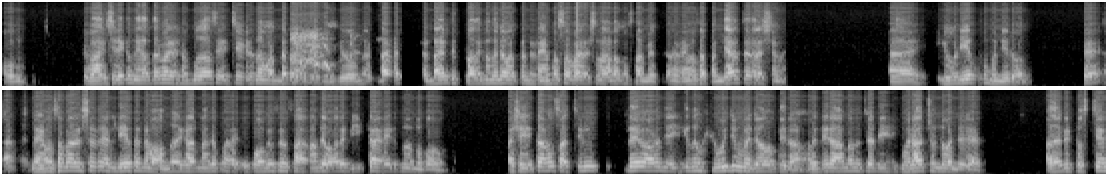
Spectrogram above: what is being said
അപ്പം വാഴ്ചയിലേക്ക് നിരന്തരമായി ഷൺമുദാസ് വെച്ചിരുന്ന മണ്ഡലം. എനിക്ക് തോന്നുന്നു രണ്ടായിരത്തി പതിനൊന്നിന്റെ മറ്റേ നിയമസഭാ ഇലക്ഷൻ നടന്ന സമയത്ത് നിയമസഭ panchayat election U D F മുന്നിൽ വന്നു. പക്ഷെ നിയമസഭാ ഇലക്ഷൻ എൽ ഡി എഫ് തന്നെ വന്നത്. കാരണം കോൺഗ്രസ് സ്ഥാനാർത്ഥി വളരെ വീക്കായിരുന്നു എന്നുള്ളതാണ് പക്ഷെ ഇത്തവണ സച്ചിൻ ദേവ് അവിടെ ജയിക്കുന്ന ഹ്യൂജ് മെജോറിറ്റിയിലാണ് അതിന്റെ കാരണം എന്ന് വെച്ചാൽ ഈ കുരാച്ചുണ്ട് പഞ്ചായത്ത് അതൊരു ക്രിസ്ത്യൻ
